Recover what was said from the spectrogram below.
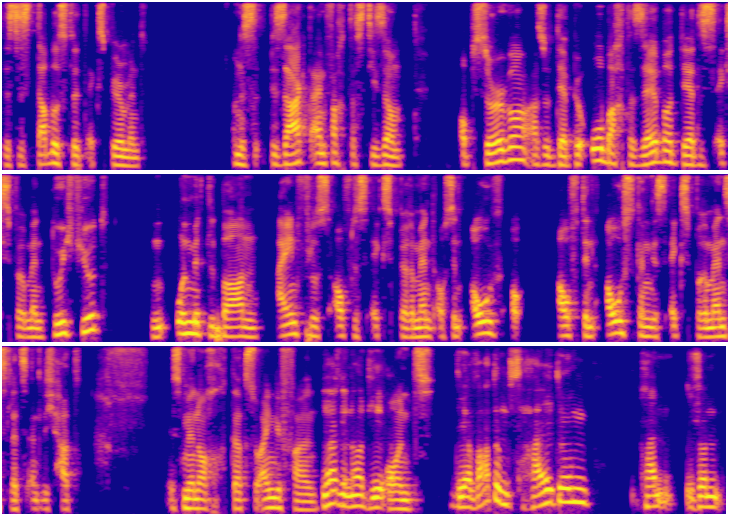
Das ist Double Slit Experiment. Und es besagt einfach, dass dieser Observer, also der Beobachter selber, der das Experiment durchführt, einen unmittelbaren Einfluss auf das Experiment aus den auf, auf den Ausgang des Experiments letztendlich hat. Ist mir noch dazu eingefallen. Ja, genau. Die, und die Erwartungshaltung kann schon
